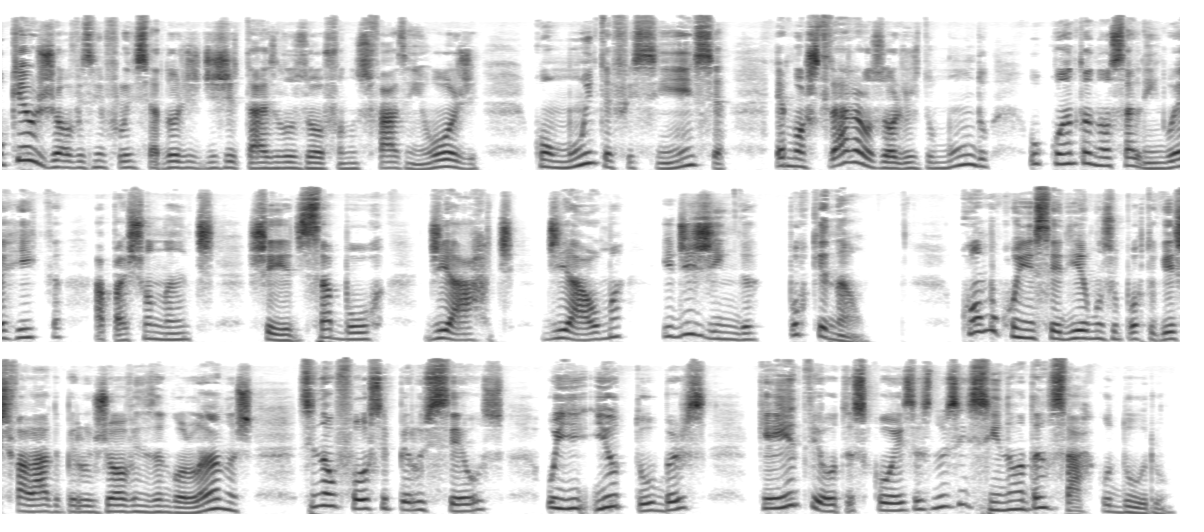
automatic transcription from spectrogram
O que os jovens influenciadores digitais lusófonos fazem hoje, com muita eficiência, é mostrar aos olhos do mundo o quanto a nossa língua é rica, apaixonante, cheia de sabor, de arte, de alma e de ginga. Por que não? Como conheceríamos o português falado pelos jovens angolanos se não fosse pelos seus, youtubers, que, entre outras coisas, nos ensinam a dançar duro?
